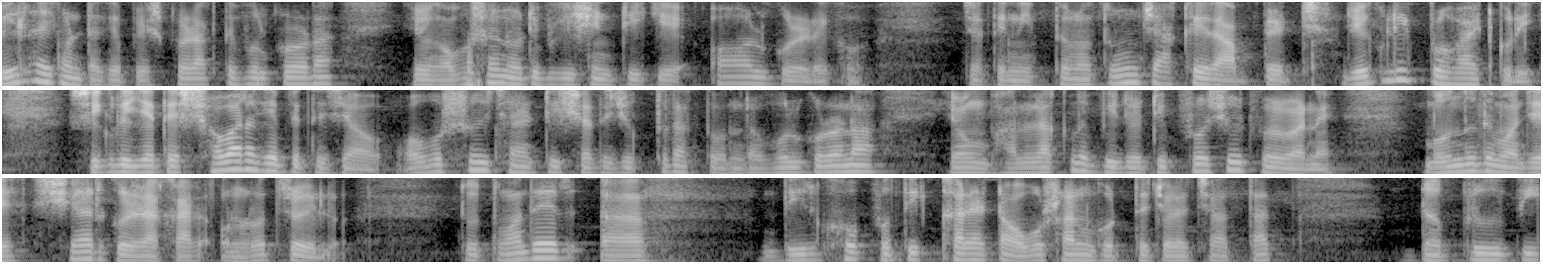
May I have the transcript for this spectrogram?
বেল আইকনটাকে প্রেস করে রাখতে ভুল করো না এবং অবশ্যই নোটিফিকেশনটিকে অল করে রেখো। যাতে নিত্য নতুন চাকরির আপডেট যেগুলি প্রোভাইড করি, সেগুলি যাতে সবার আগে পেতে চাও, অবশ্যই চ্যানেলটির সাথে যুক্ত থাকতে তোমরা ভুল করো না এবং ভালো লাগলে ভিডিওটি প্রচুর পরিমাণে বন্ধুদের মাঝে শেয়ার করে রাখার অনুরোধ রইল। তো তোমাদের দীর্ঘ প্রতীক্ষার একটা অবসান ঘটতে চলেছে অর্থাৎ WP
